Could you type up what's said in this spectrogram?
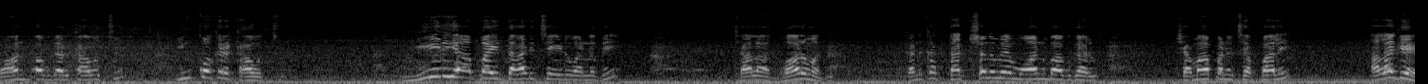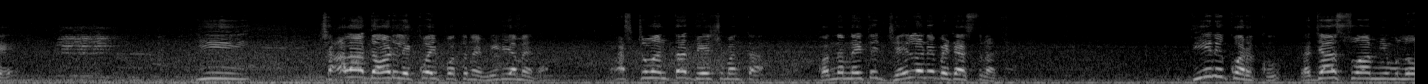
మోహన్ బాబు గారు కావచ్చు ఇంకొకరు కావచ్చు మీడియాపై దాడి చేయడం అన్నది చాలా ఘోరం అది కనుక తక్షణమే మోహన్ బాబు గారు క్షమాపణ చెప్పాలి. అలాగే ఈ చాలా దాడులు ఎక్కువైపోతున్నాయి మీడియా మీద. రాష్ట్రం అంతా దేశమంతా కొందరినైతే జైల్లోనే పెట్టేస్తున్నారు. దీని కొరకు ప్రజాస్వామ్యంలో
